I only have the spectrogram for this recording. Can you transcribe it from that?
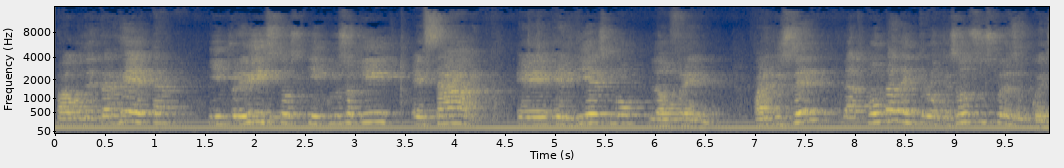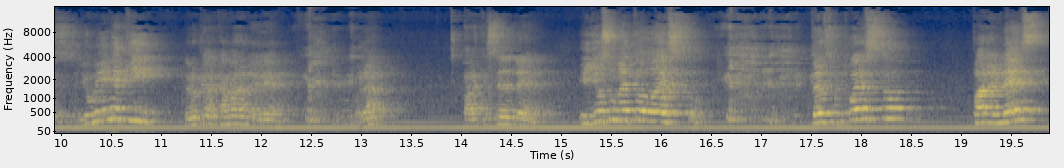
Pagos de tarjeta, imprevistos, incluso aquí está eh, el diezmo, la ofrenda. Para que usted la ponga dentro de lo que son sus presupuestos. Yo vine aquí, creo que la cámara me vea, Para que ustedes vean. Y yo sumé todo esto. Presupuesto para el mes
